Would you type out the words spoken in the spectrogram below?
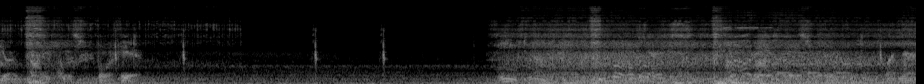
Your life is forfeit. Here. What now?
